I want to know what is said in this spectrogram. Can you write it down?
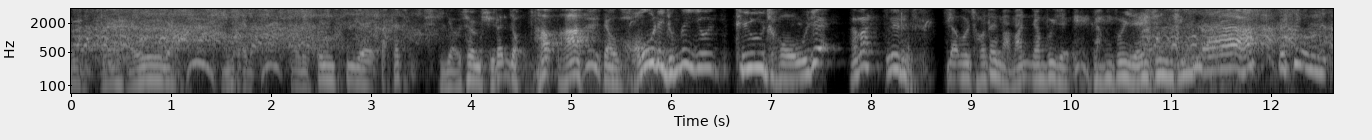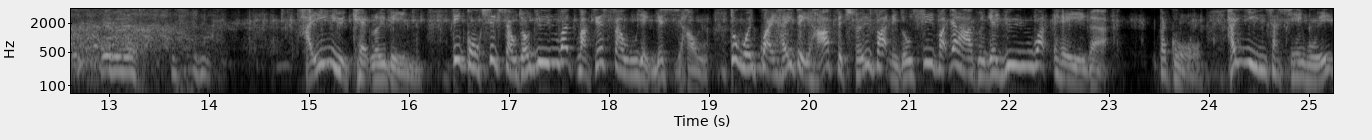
哎呀，唔使啦，我哋公司嘅大家同事又相處得融洽嚇，又好，你做咩要跳槽啫？係嘛？你哋入去坐低慢慢飲杯嘢，飲杯嘢先傾啦嚇。喺粵劇裏邊，啲角色受咗冤屈或者受刑嘅時候，都會跪喺地下揈水法嚟到抒發一下佢嘅冤屈氣㗎。不過喺現實社會，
